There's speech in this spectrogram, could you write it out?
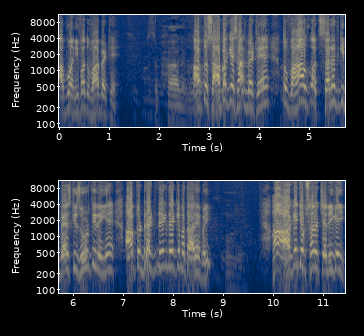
अब वो हनीफा तो वहाँ बैठे हैं। आप तो साहबा के साथ बैठे हैं तो वहाँ सनद की बहस की ज़रूरत ही नहीं है। आप तो डायरेक्ट देख देख के बता रहे हैं भाई। हाँ आगे जब सनद चली गई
